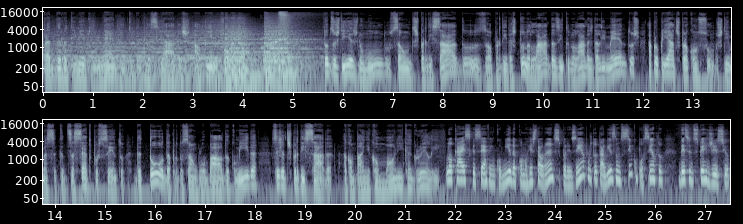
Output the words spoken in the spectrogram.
para derretimento inédito de glaciares alpinos. Todos os dias no mundo são desperdiçados ou perdidas toneladas e toneladas de alimentos apropriados para o consumo. Estima-se que 17% de toda a produção global de comida seja desperdiçada. Acompanhe com Mônica Greeley. Locais que servem comida, como restaurantes, por exemplo, totalizam 5% desse desperdício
